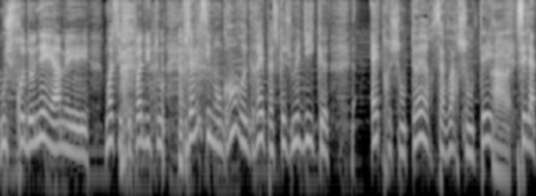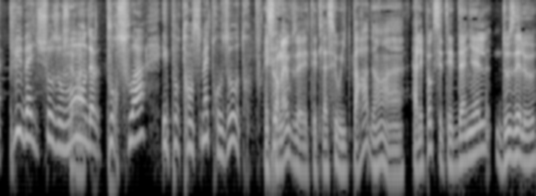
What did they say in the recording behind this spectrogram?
où je fredonnais, hein, mais moi c'était pas du tout. Vous savez, c'est mon grand regret parce que je me dis que être chanteur, savoir chanter, Ah ouais. c'est la plus belle chose au vrai. monde pour soi et pour transmettre aux autres. Et quand même, vous avez été classé au hit parade. hein. À l'époque, c'était Daniel 2LE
